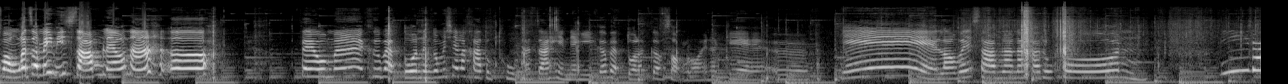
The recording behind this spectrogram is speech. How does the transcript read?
หวังว่าจะไม่มีซ้ำแล้วนะ เออเฟลมาก คือแบบตัวหนึ่งก็ไม่ใช่ราคาถูกๆนะจ๊ะ เห็นอย่างนี้ก็แบบตัวละเกือบ 200 นะแก เออ เย้ เราไม่ซ้ำแล้วนะคะทุกคน นี่ได้มาแล้วอั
